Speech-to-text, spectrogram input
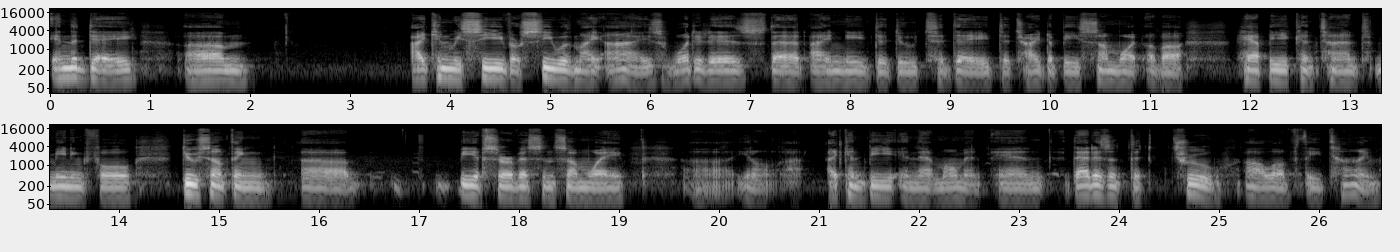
in the day, um, I can receive or see with my eyes what it is that I need to do today to try to be somewhat of a happy, content, meaningful, do something uh, be of service in some way, uh, you know, I can be in that moment. And that isn't the true all of the time.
